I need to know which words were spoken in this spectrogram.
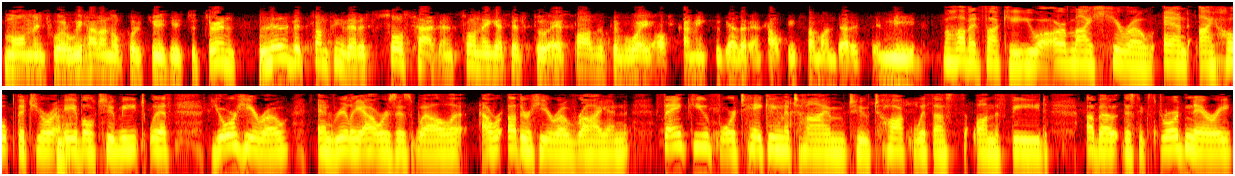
moment where we have an opportunity to turn a little bit something that is so sad and so negative to a positive way of coming together and helping someone that is in need. Mohammed Fakih, you are my hero, and I hope that you're able to meet with your hero and really ours as well, our other hero, Ryan. Thank you for taking the time to talk with us on the feed about this extraordinary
